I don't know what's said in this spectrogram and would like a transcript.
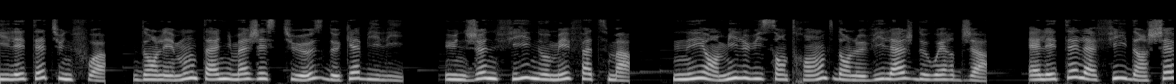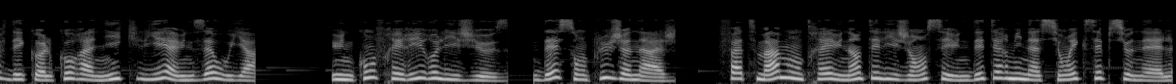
Il était une fois, dans les montagnes majestueuses de Kabylie, une jeune fille nommée Fatma, née en 1830 dans le village de Werdja. Elle était la fille d'un chef d'école coranique lié à une zaouïa, une confrérie religieuse. Dès son plus jeune âge, Fatma montrait une intelligence et une détermination exceptionnelles,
